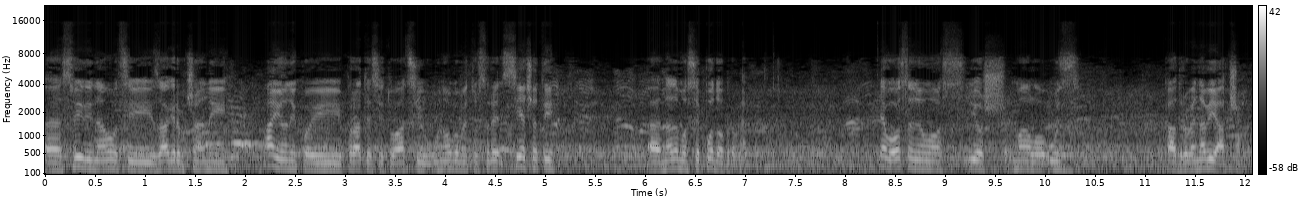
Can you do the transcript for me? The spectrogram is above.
e, svi Dinamovci i Zagrebčani, a i oni koji prate situaciju u nogometu sjećati, e, nadamo se po dobrome. Evo, ostanemo još malo uz kadrove navijača.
